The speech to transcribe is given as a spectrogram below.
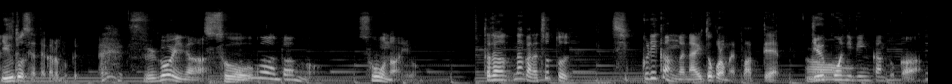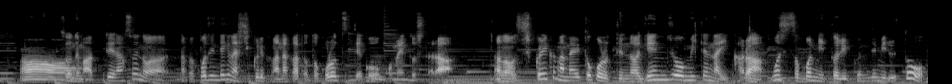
優等生だったから僕。すごいな。そうそんな当たんの？そうなんよ。ただ、なんかね、ちょっと、しっくり感がないところもやっぱあって、流行に敏感とか、あそういうのもあって、なんかそういうのは、なんか個人的なしっくり感がなかったところっつってこうコメントしたら、あの、しっくり感がないところっていうのは現状を見てないから、もしそこに取り組んでみると、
